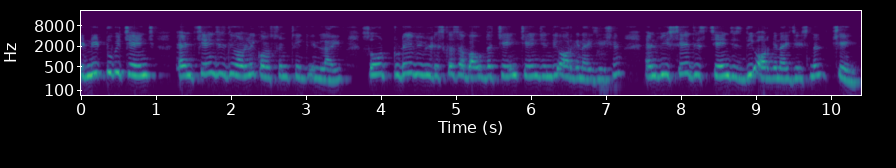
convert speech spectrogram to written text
it need to be change and change is the only constant thing in life so today we will discuss about the change change in the organization and we say this change is the organizational change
